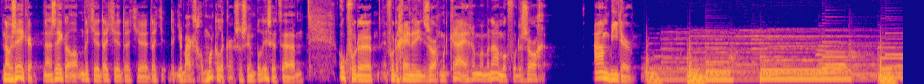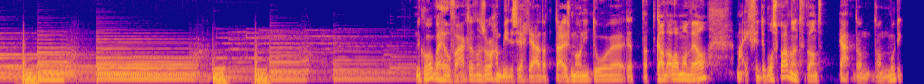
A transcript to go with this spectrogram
Nou zeker, nou zeker, omdat je, dat je, dat je, dat je, je maakt het gewoon makkelijker, zo simpel is het. Uh, ook voor, de, voor degene die de zorg moet krijgen, maar met name ook voor de zorgaanbieder. ik hoor ook wel heel vaak dat een zorgaanbieder zegt: ja, dat thuismonitoren, dat, dat kan allemaal wel. Maar ik vind het wel spannend, want ja, dan, dan moet ik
